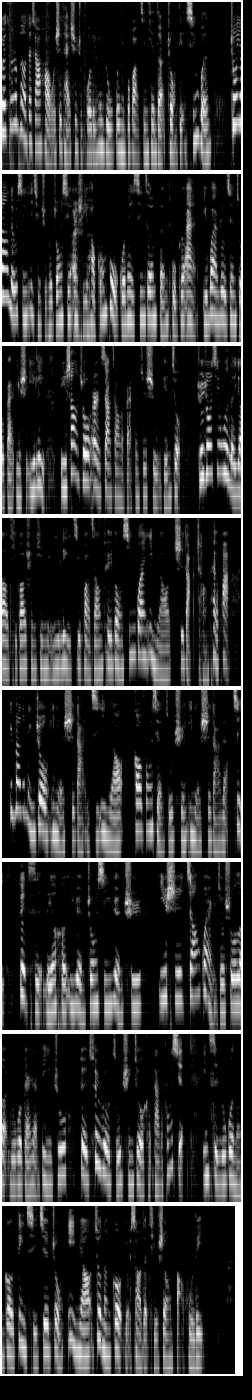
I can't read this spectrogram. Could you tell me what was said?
各位听众朋友，大家好，我是台视主播林一如，为您播报今天的重点新闻。中央流行疫情指挥中心二十一号公布，国内新增本土个案一万六千九百一十一例，比上周二下降了百分之十五点九。指挥中心为了要提高群体免疫力，计划将推动新冠疫苗施打常态化，一般的民众一年施打一剂疫苗，高风险族群一年施打两剂。对此，联合医院中心院区。医师江冠宇就说了，如果感染变异株，对脆弱族群就有很大的风险。因此，如果能够定期接种疫苗，就能够有效的提升保护力。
